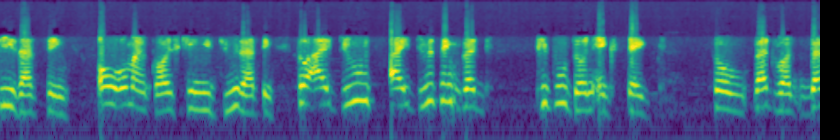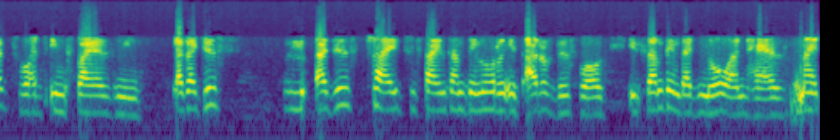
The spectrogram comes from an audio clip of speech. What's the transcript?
see that thing? Oh, oh my gosh, can you do that thing? So I do, I do think that people don't expect. So that what that's what inspires me. Like I just I just try to find something it's out of this world. It's something that no one has. My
